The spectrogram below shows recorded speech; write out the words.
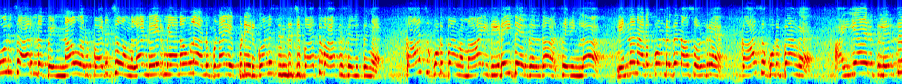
ஊர் சார்ந்த பெண்ணா ஒரு படிச்சவங்களா நேர்மையானவங்களா அனுப்புனா எப்படி இருக்கும்னு சிந்திச்சு பார்த்து வாக்கு செலுத்துங்க. காசு கொடுப்பாங்கம்மா இது இடைத்தேர்தல் தான் சரிங்களா? என்ன நடக்கும்ன்றத நான் சொல்றேன். காசு கொடுப்பாங்க. ஐயாயிரத்துல இருந்து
